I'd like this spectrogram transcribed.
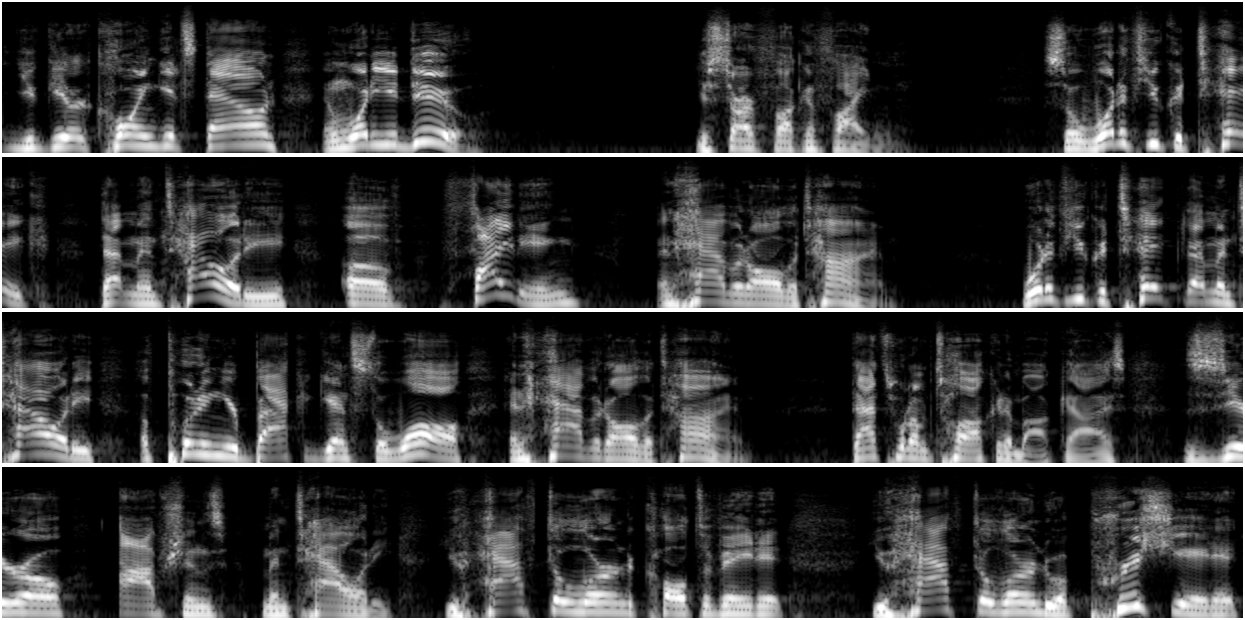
you, your coin gets down, and what do you do? You start fucking fighting. So, what if you could take that mentality of fighting and have it all the time? What if you could take that mentality of putting your back against the wall and have it all the time? That's what I'm talking about, guys. Zero options mentality. You have to learn to cultivate it. You have to learn to appreciate it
